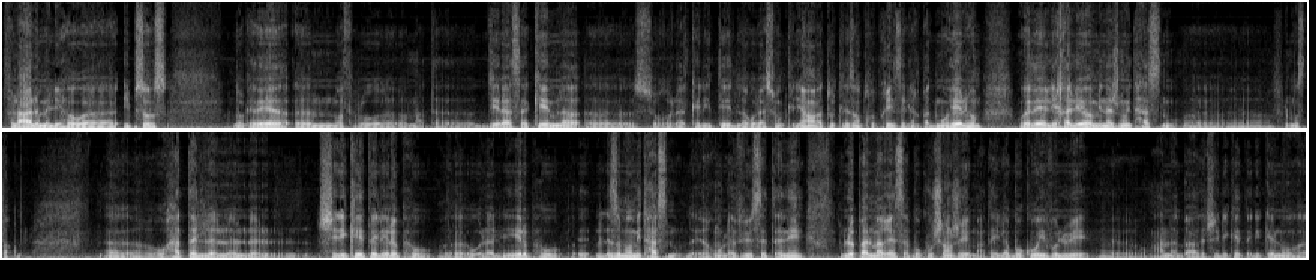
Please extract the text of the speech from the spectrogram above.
في العالم اللي هو ايبسوس دونك هذايا نوفروا معناتها دراسة كاملة سور لا كاليتي دو لا ريلاسيون كليون ا توت لي زونتربريز اللي نقدموها لهم وهذا اللي يخليهم ينجموا يتحسنوا في المستقبل. وحتى الشركات اللي ربحوا ولا اللي يربحوا لازمهم يتحسنوا اون لا فيو سيت اني لو بالماريس ا بوكو شانجي معناتها الى بوكو ايفولوي عندنا بعض الشركات اللي كانوا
